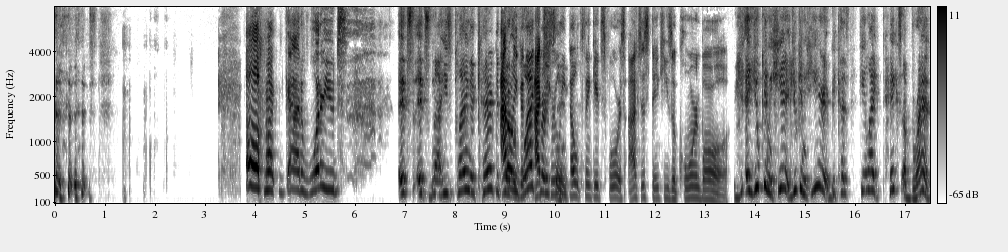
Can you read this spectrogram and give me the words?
oh my god, what are you? It's it's not. He's playing a caricature. I don't even. I person. truly don't think it's forced. I just think he's a cornball. You, you can hear it. You can hear it because he like takes a breath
